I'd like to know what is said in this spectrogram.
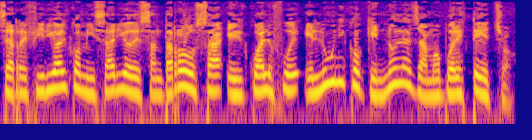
se refirió al comisario de Santa Rosa, el cual fue el único que no la llamó por este hecho.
